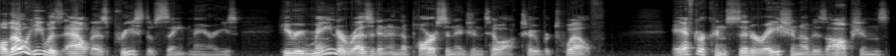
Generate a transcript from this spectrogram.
Although he was out as priest of St. Mary's, he remained a resident in the parsonage until October 12th. After consideration of his options,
